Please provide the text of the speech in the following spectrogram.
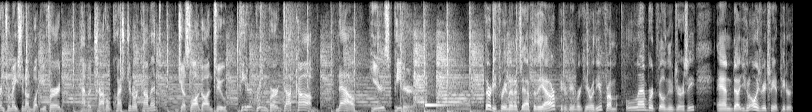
More information on what you've heard? Have a travel question or comment? Just log on to petergreenberg.com. Now, here's Peter. 33 minutes after the hour, Peter Greenberg here with you from Lambertville, New Jersey. And uh, you can always reach me at peter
